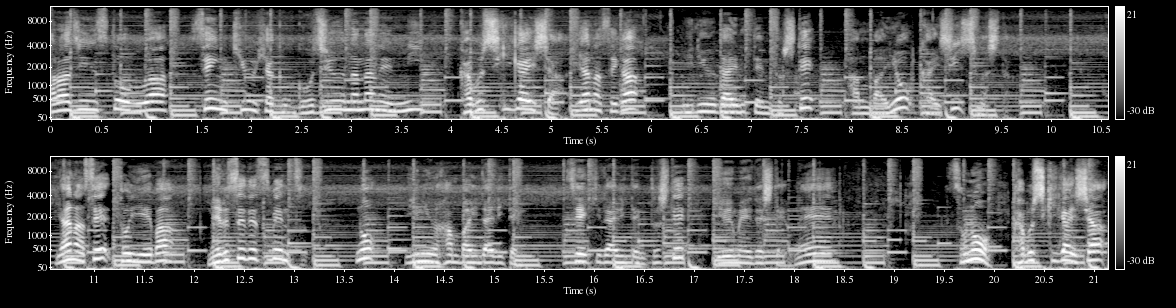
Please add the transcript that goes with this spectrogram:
アラジンストーブは1957年に株式会社柳瀬が輸入代理店として販売を開始しました。柳瀬といえばメルセデス・ベンツの輸入販売代理店。正規代理店として有名でしたよね。その株式会社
